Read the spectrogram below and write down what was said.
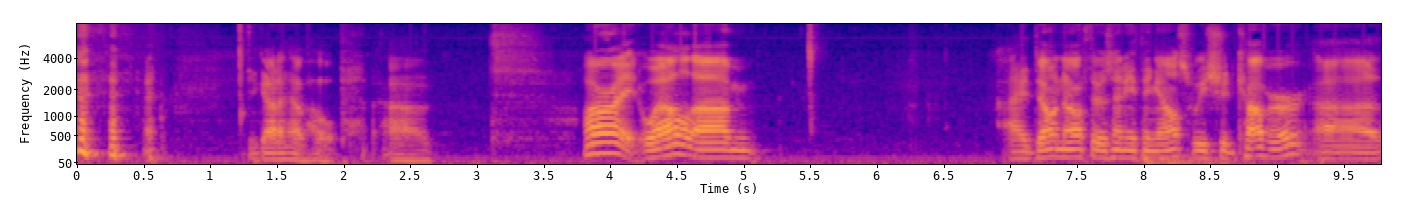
you got to have hope. Uh, all right. Well, um, I don't know if there's anything else we should cover. Uh,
